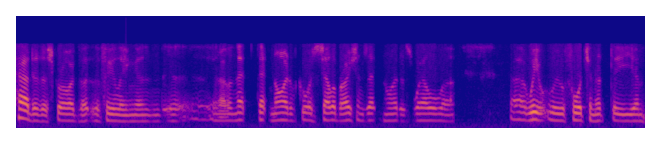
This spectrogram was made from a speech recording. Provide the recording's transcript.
hard to describe the, the feeling, and uh, you know, and that that night, of course, celebrations that night as well. Uh, uh, we we were fortunate the um,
